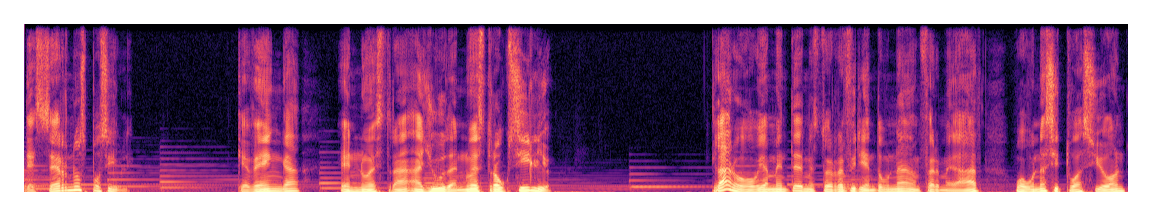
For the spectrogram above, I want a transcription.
de sernos posible que venga en nuestra ayuda, en nuestro auxilio. Claro, obviamente me estoy refiriendo a una enfermedad o a una situación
